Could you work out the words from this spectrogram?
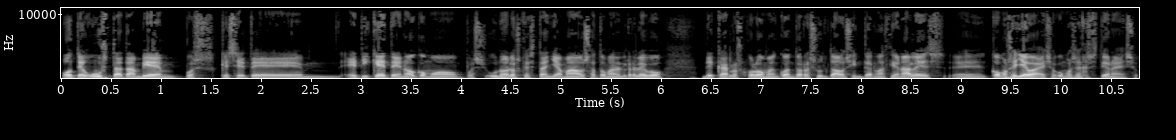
o te gusta también pues que se te etiquete no como pues uno de los que están llamados a tomar el relevo de Carlos Coloma en cuanto a resultados internacionales eh, cómo se lleva eso cómo se gestiona eso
